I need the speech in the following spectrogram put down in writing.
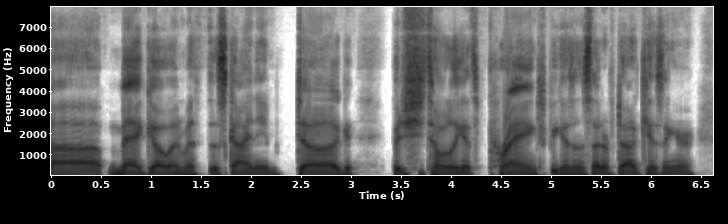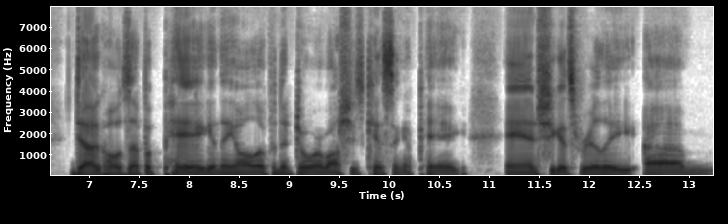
uh, Meg go in with this guy named Doug, but she totally gets pranked because instead of Doug kissing her, Doug holds up a pig, and they all open the door while she's kissing a pig, and she gets really, um,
